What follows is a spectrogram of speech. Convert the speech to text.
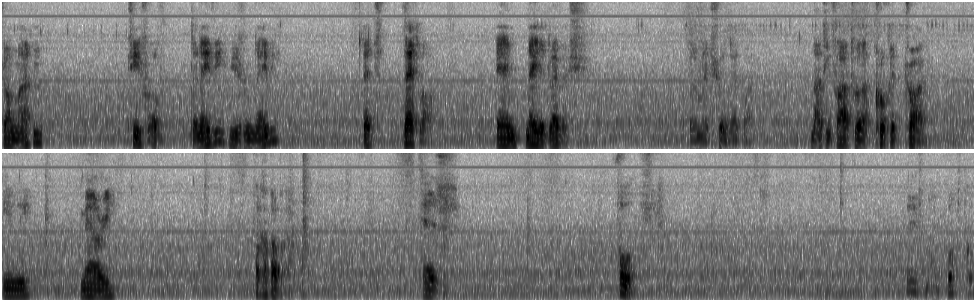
John Martin, Chief of the Navy, New Zealand Navy. That's that lot. And Nada Glavish. Gotta make sure that one. Ngāti Whātua Crooked Tribe. Iwi, Maori, Whakapapa. As forged. Where's my book gone?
